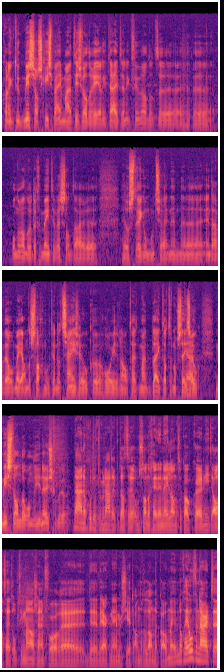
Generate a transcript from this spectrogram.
kan ik natuurlijk missen als kiespijn, maar het is wel de realiteit. En ik vind wel dat onder andere de gemeente Westland daar heel streng op moet zijn en, eh, en daar wel mee aan de slag moet. En dat zijn ze ook, eh, hoor je dan altijd. Maar het blijkt dat er nog steeds Ja. ook misstanden onder je neus gebeuren. Nou, nog goed om te benadrukken dat de omstandigheden in Nederland natuurlijk ook eh, niet altijd optimaal zijn voor eh, de werknemers die uit andere landen komen. Even nog heel veel naar het eh,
